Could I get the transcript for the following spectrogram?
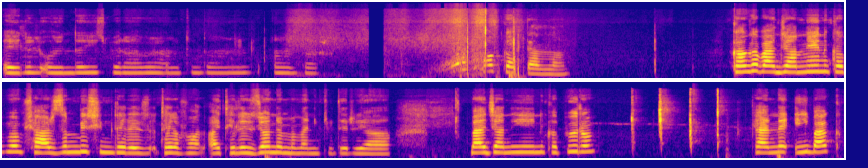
Eylül oyunda hiç beraber Ahmet'in doğumunu anılar. Hakikaten lan. Kanka ben canlı yayını kapıyorum. Şarjım bir şimdi televiz- telefon ay televizyon diyorum hemen ikidir ya. Ben canlı yayını kapıyorum. Kendine iyi bak.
